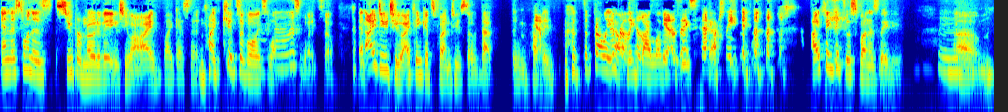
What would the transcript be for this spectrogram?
And this one is super motivating too. I, like I said, my kids have always mm-hmm. loved this one. So, and I do too. I think it's fun too. So that probably, yeah. probably helps. Probably helps. I love yes, it. Yes, exactly. Yeah. I think it's as fun as they do. Mm-hmm. Um,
